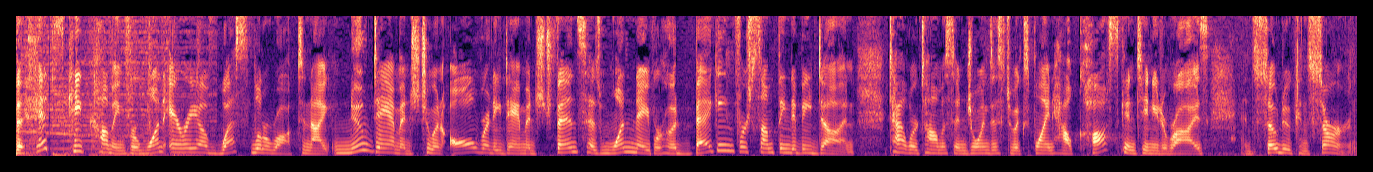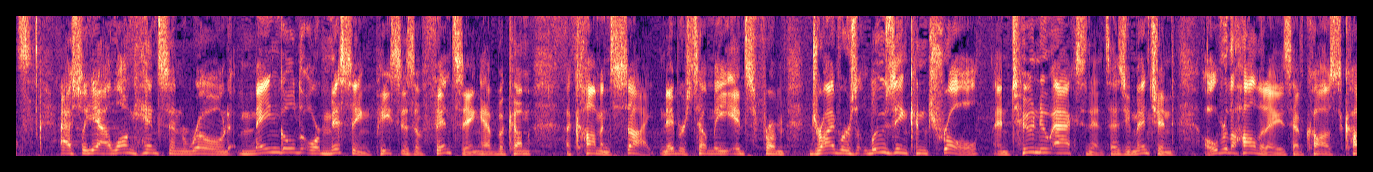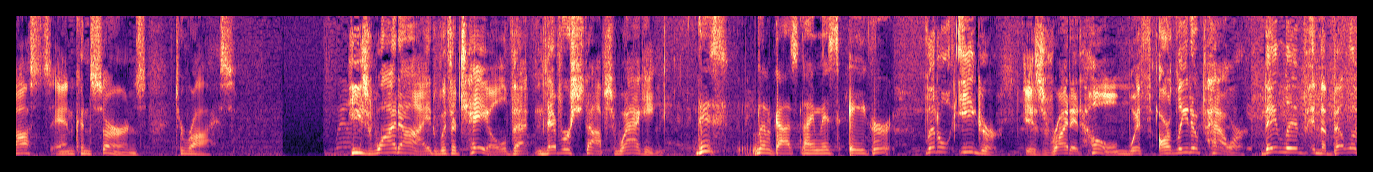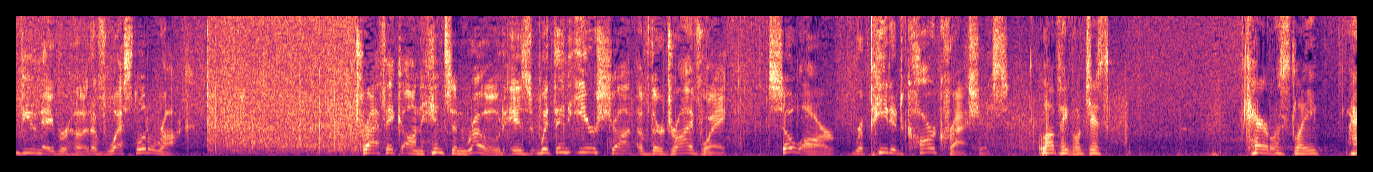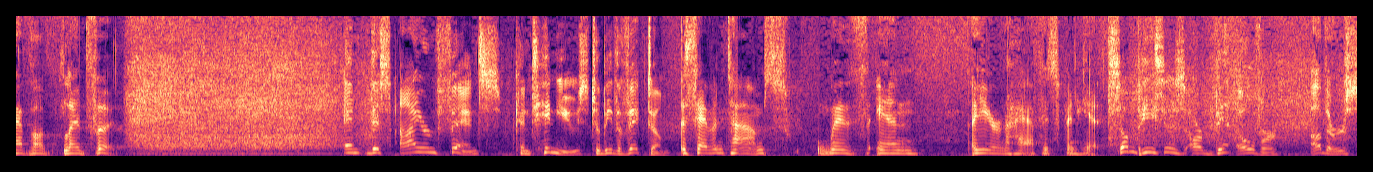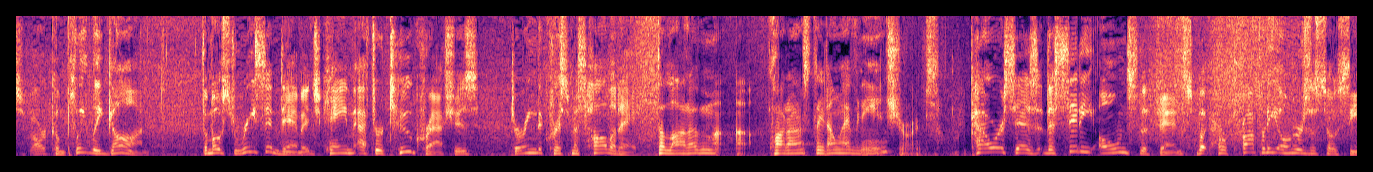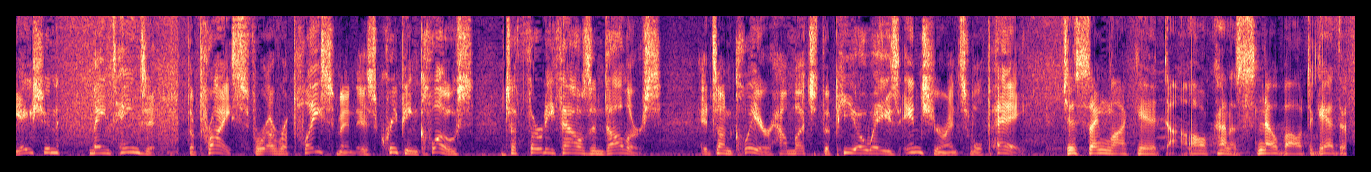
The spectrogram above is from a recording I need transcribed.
The hits keep coming for one area of West Little Rock tonight. New damage to an already damaged fence has one neighborhood begging for something to be done. Tyler Thomason joins us to explain how costs continue to rise, and so do concerns. Ashley, yeah, along Hinson Road, mangled or missing pieces of fencing have become a common sight. Neighbors tell me it's from drivers losing control, and two new accidents, as you mentioned, over the holidays have caused costs and concerns to rise. He's wide-eyed with a tail that never stops wagging. This little guy's name is Eager. Little Eager is right at home with Arleta Power. They live in the Bellevue neighborhood of West Little Rock. Traffic on Hinson Road is within earshot of their driveway. So are repeated car crashes. A lot of people just carelessly have a lead foot. And this iron fence continues to be the victim. Seven times within a year and a half it's been hit. Some pieces are bent over, others are completely gone. The most recent damage came after two crashes during the Christmas holiday. A lot of them, uh, quite honestly, don't have any insurance. Power says the city owns the fence, but her Property Owners Association maintains it. The price for a replacement is creeping close to $30,000. It's unclear how much the POA's insurance will pay. Just seemed like it all kind of snowballed together.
